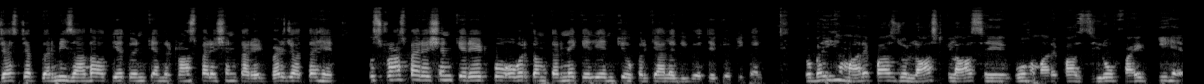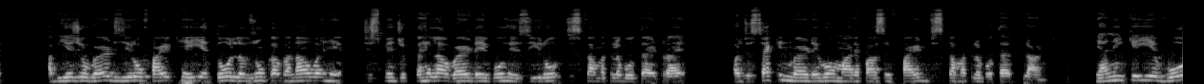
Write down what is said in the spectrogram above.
जस्ट जब गर्मी ज़्यादा होती है तो इनके अंदर ट्रांसपायरेशन का रेट बढ़ जाता है। उस ट्रांसपायरेशन के रेट को ओवरकम करने के लिए इनके ऊपर क्या लगी हुई होती है क्यूटिकल तो भाई हमारे पास जो लास्ट क्लास है, वो हमारे पास ज़ीरो फाइट की है। अब ये जो वर्ड ज़ीरो फाइट है, ये दो लफ्जों का बना हुआ है, जिसमें जो पहला वर्ड है वो है ज़ीरो जिसका मतलब होता है ड्राई और जो सेकंड वर्ड है वो हमारे पास है फाइट जिसका मतलब होता है प्लांट यानी कि ये वो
